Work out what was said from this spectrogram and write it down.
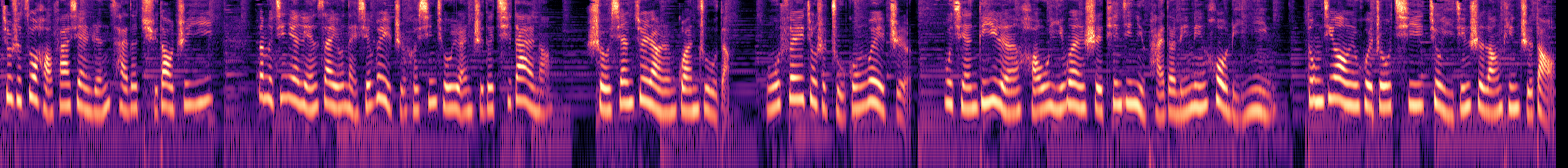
就是做好发现人才的渠道之一。那么今年联赛有哪些位置和新球员值得期待呢？首先，最让人关注的无非就是主攻位置。目前第一人毫无疑问是天津女排的零零后李盈莹。东京奥运会周期就已经是郎平指导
